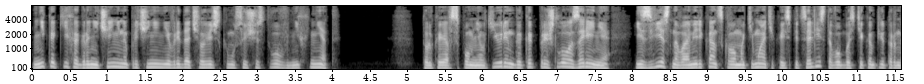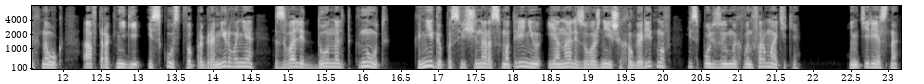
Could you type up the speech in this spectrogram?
никаких ограничений на причинение вреда человеческому существу в них нет. Только я вспомнил Тьюринга, как пришло озарение известного американского математика и специалиста в области компьютерных наук, автора книги «Искусство программирования» звали Дональд Кнут, Книга посвящена рассмотрению и анализу важнейших алгоритмов, используемых в информатике. Интересно,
